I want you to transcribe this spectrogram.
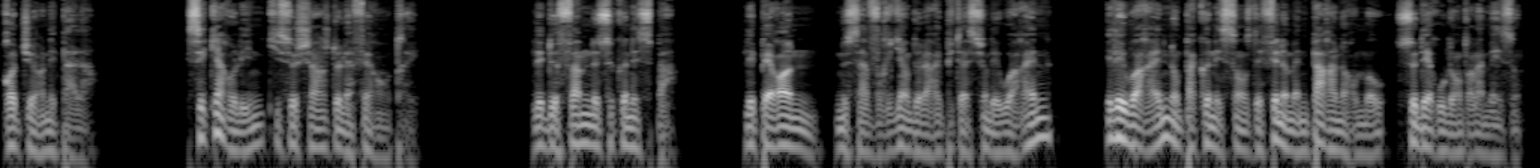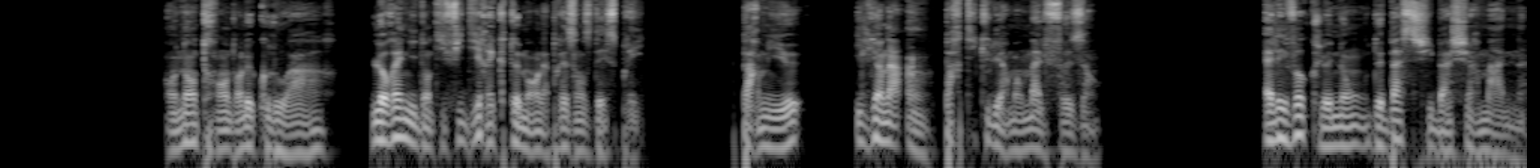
Roger n'est pas là. C'est Caroline qui se charge de la faire entrer. Les deux femmes ne se connaissent pas. Les Perronnes ne savent rien de la réputation des Warren, et les Warren n'ont pas connaissance des phénomènes paranormaux se déroulant dans la maison. En entrant dans le couloir, Lorraine identifie directement la présence d'esprit. Parmi eux, il y en a un particulièrement malfaisant. Elle évoque le nom de Bathsheba Sherman,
